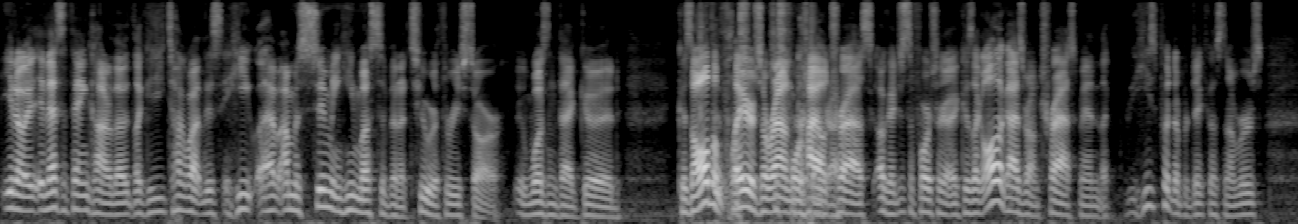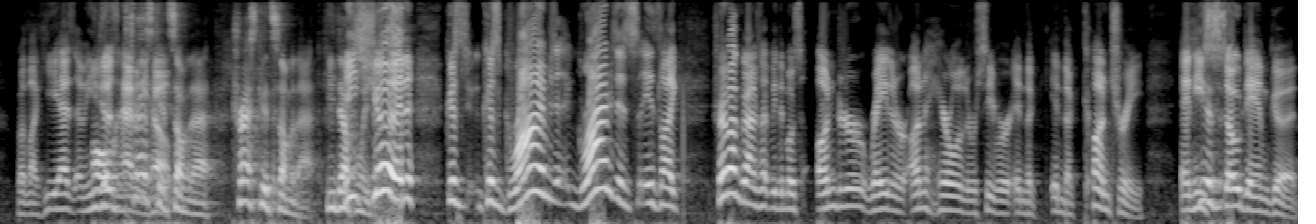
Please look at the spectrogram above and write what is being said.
you know, and that's the thing, Connor. Though, like you talk about this, he. I'm assuming he must have been a two or three star. It wasn't that good. Because all the players just around four-star Kyle. Trask, okay, just a four star guy. Because like all the guys around Trask, man, like he's putting up ridiculous numbers, but like he has, I mean, he Oh, doesn't have any Trask help. gets some of that. Trask gets some of that. He definitely He should, because because Grimes Grimes is is like Trevon Grimes might be the most underrated or unheralded receiver in the in the country, and he's is- so damn good.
